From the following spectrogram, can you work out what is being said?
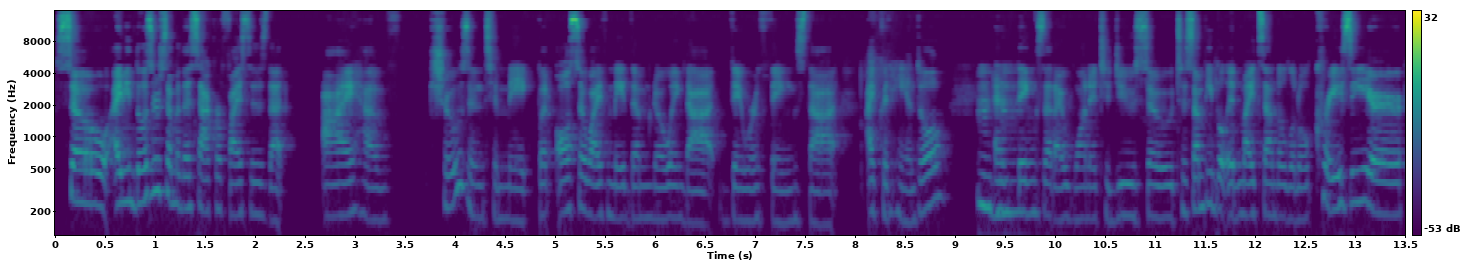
So, I mean, those are some of the sacrifices that I have chosen to make, but also I've made them knowing that they were things that I could handle Mhm. and things that I wanted to do. So to some people it might sound a little crazy or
